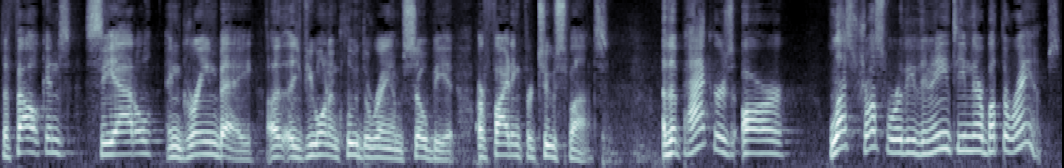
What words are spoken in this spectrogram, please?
the Falcons, Seattle, and Green Bay, uh, if you want to include the Rams, so be it, are fighting for two spots. The Packers are less trustworthy than any team there but the Rams.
